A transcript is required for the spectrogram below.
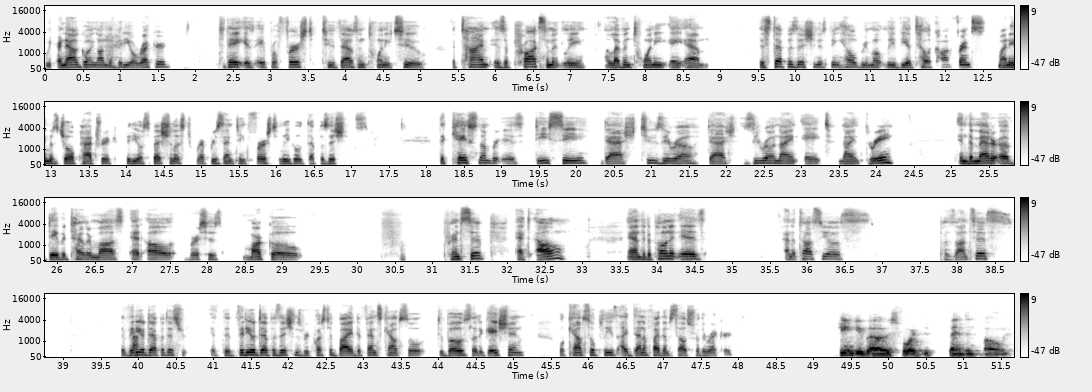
We are now going on the video record. Today is April 1st, 2022. The time is approximately 11:20 a.m. This deposition is being held remotely via teleconference. My name is Joel Patrick, video specialist representing First Legal Depositions. The case number is DC-20-09893 in the matter of David Tyler Moss et al. versus Marco Princip et al. And the deponent is Anastasios Pozantzis. The ah. video deposition, if the video deposition is requested by defense counsel Dubose litigation, will counsel please identify themselves for the record? Gene DuBose for defendant Bone.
